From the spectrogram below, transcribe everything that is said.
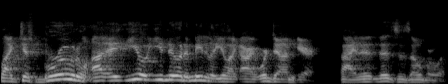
Like just brutal. I, you you knew it immediately. You're like, all right, we're done here. All right, this is over with.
